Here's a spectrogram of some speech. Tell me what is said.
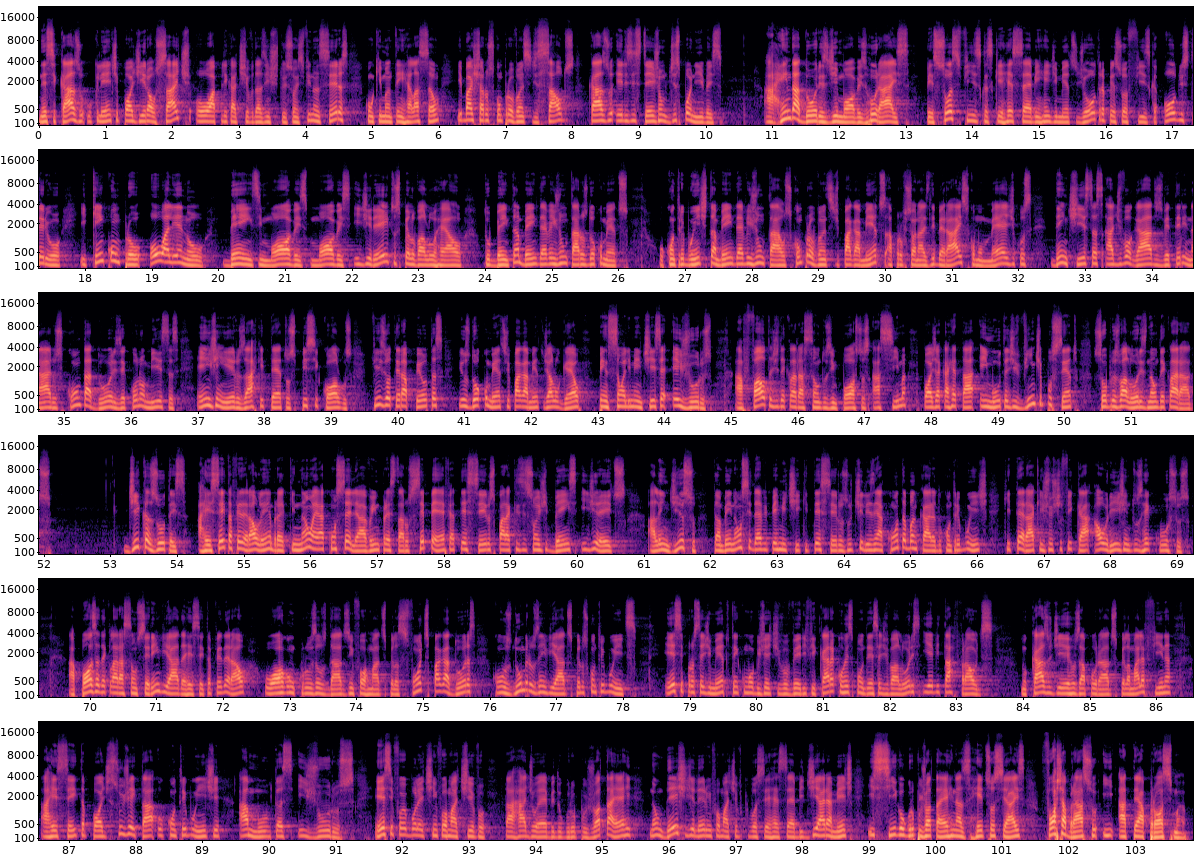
Nesse caso, o cliente pode ir ao site ou ao aplicativo das instituições financeiras com que mantém relação e baixar os comprovantes de saldos, caso eles estejam disponíveis. Arrendadores de imóveis rurais, pessoas físicas que recebem rendimentos de outra pessoa física ou do exterior e quem comprou ou alienou bens, imóveis, móveis e direitos pelo valor real do bem também devem juntar os documentos. O contribuinte também deve juntar os comprovantes de pagamentos a profissionais liberais, como médicos, dentistas, advogados, veterinários, contadores, economistas, engenheiros, arquitetos, psicólogos, fisioterapeutas e os documentos de pagamento de aluguel, pensão alimentícia e juros. A falta de declaração dos impostos acima pode acarretar em multa de 20% sobre os valores não declarados. Dicas úteis. A Receita Federal lembra que não é aconselhável emprestar o CPF a terceiros para aquisições de bens e direitos. Além disso, também não se deve permitir que terceiros utilizem a conta bancária do contribuinte, que terá que justificar a origem dos recursos. Após a declaração ser enviada à Receita Federal, o órgão cruza os dados informados pelas fontes pagadoras com os números enviados pelos contribuintes. Esse procedimento tem como objetivo verificar a correspondência de valores e evitar fraudes. No caso de erros apurados pela malha fina, a Receita pode sujeitar o contribuinte a multas e juros. Esse foi o boletim informativo da Rádio Web do Grupo JR. Não deixe de ler o informativo que você recebe diariamente e siga o Grupo JR nas redes sociais. Forte abraço e até a próxima.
